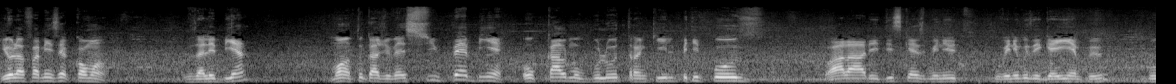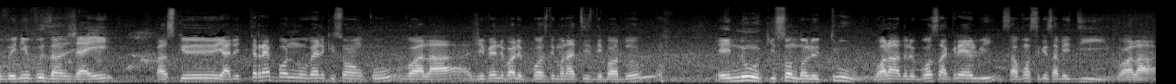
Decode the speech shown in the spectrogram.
Yo la famille, c'est comment? Vous allez bien? Moi en tout cas, je vais super bien. Au calme, au boulot, tranquille. Petite pause. Voilà, de 10-15 minutes. Pour venir vous égayer un peu. Pour venir vous enjailler. Parce qu'il y a de très bonnes nouvelles qui sont en cours. Voilà, je viens de voir le poste de mon artiste de Bordeaux. Et nous qui sommes dans le trou, voilà, dans le bois sacré, lui, savons ce que ça veut dire. Voilà.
